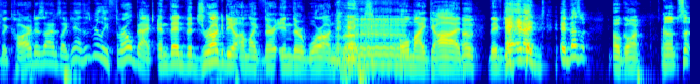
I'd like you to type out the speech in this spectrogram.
the car designs. Like yeah this is really throwback. And then the drug deal. I'm like they're in their war on drugs. Oh my god. Um, they've got and, and, I, and that's what oh go on. Um, so,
